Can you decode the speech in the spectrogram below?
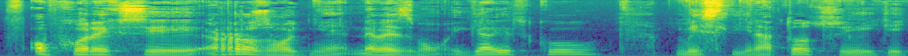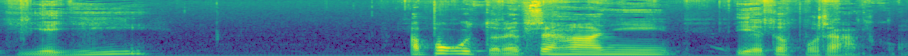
v obchodech si rozhodně nevezmou igelitku, myslí na to, co jejich děti jedí a pokud to nepřehání, je to v pořádku.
